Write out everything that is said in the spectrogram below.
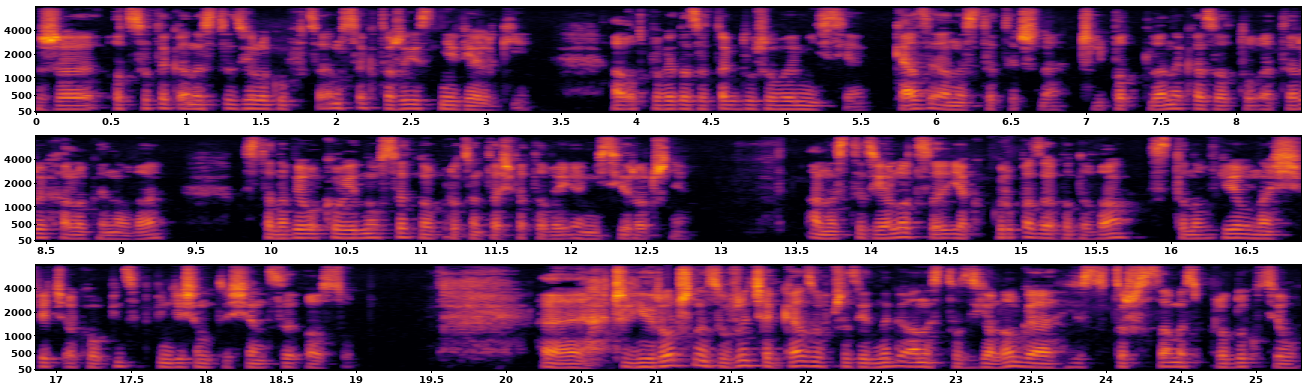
że odsetek anestezjologów w całym sektorze jest niewielki a odpowiada za tak dużą emisję. Gazy anestetyczne, czyli podtlenek azotu, etery halogenowe, stanowią około 1,01% światowej emisji rocznie. Anestezjolodzy jako grupa zawodowa stanowią na świecie około 550 tysięcy osób. E, czyli roczne zużycie gazów przez jednego anestezjologa jest tożsame z produkcją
